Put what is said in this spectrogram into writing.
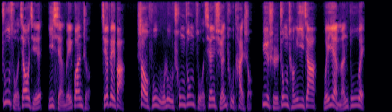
诸所交结以显为官者。皆废罢。少府五路冲宗左迁玄兔太守，御史中丞一家为雁门都尉，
